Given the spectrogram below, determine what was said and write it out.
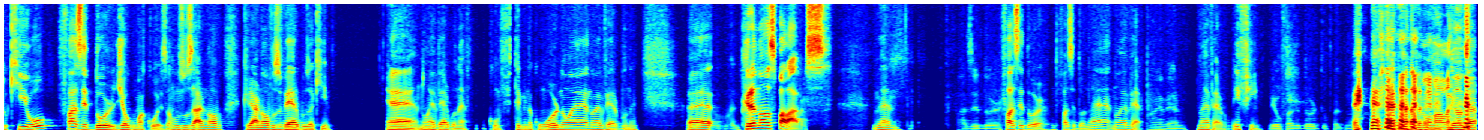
do que o fazedor de alguma coisa. Vamos Uhum. usar novo, criar novos verbos aqui. É, não é verbo, né? Termina com or, não é, não é verbo, né? É, criando novas palavras, né? Fazedor. Fazedor, fazedor não é, não é verbo, Não é verbo. não é verbo. Enfim, Eu fazedor, tu fazedor. não, rola. não dá.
